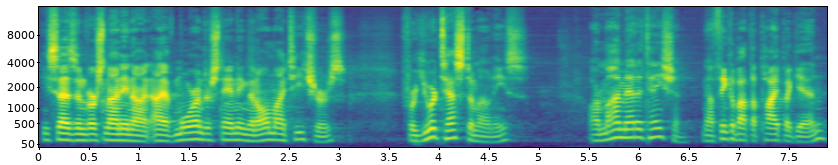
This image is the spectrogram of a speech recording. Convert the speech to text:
He says in verse 99 I have more understanding than all my teachers, for your testimonies are my meditation. Now think about the pipe again.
